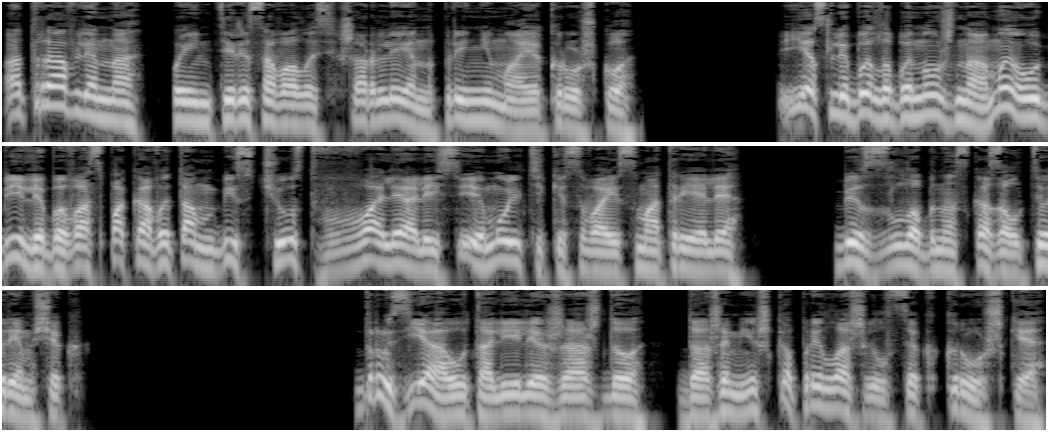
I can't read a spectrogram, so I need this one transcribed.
«Отравлено», — поинтересовалась Шарлин, принимая кружку. «Если было бы нужно, мы убили бы вас, пока вы там без чувств валялись и мультики свои смотрели». — беззлобно сказал тюремщик. Друзья утолили жажду, даже Мишка приложился к кружке.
